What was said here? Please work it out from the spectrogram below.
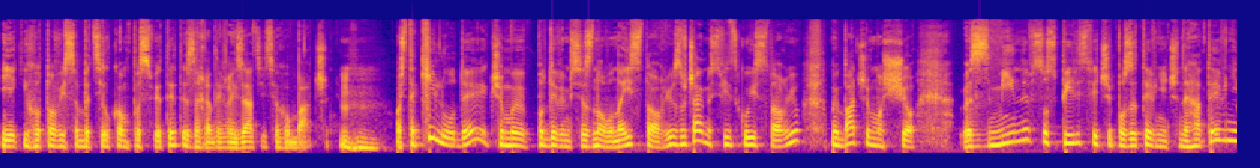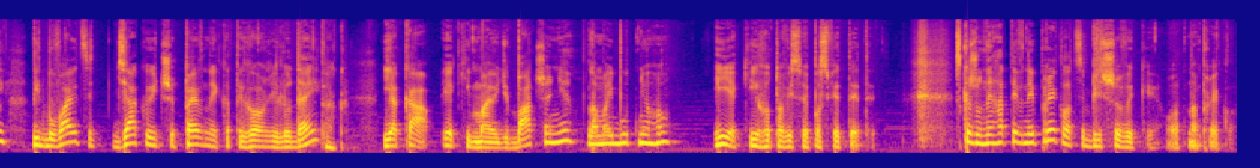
і які готові себе цілком посвятити заради реалізації цього бачення. uh Ось такі люди, якщо ми подивимося знову на історію, звичайно, світську історію, ми бачимо, що зміни в суспільстві, чи позитивні, чи негативні, відбуваються дякуючи певної категорії людей, так. яка, які мають бачення для майбутнього і які готові себе посвятити. Скажу негативний приклад це більшовики, от, наприклад,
